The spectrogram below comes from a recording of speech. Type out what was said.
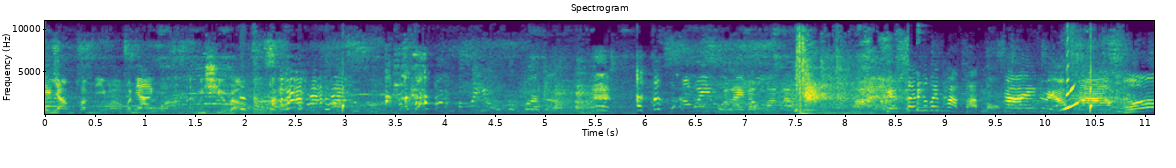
ยังย้ำคำนี้ว่าคนที่อายกว่าไม่ชีเราต้องไม่อยู่กับมันอะต้องไม่อยู่อะไรกับมันอะเดี๋ยวเต้นก็ไปผ่าตัดหรอ ใช่จะไปเอาน้ำเออเอาน้ำ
